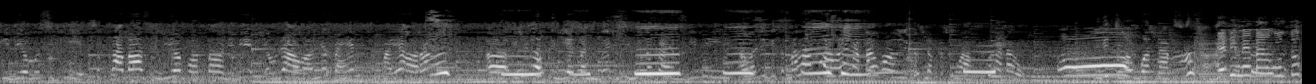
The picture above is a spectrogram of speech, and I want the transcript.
video musiki. Suka banget video foto. Jadi ya udah awalnya pengen supaya orang eh, ini loh kegiatan gue di sini tuh kayak begini awalnya gitu. Malah aku awalnya nggak tahu kalau YouTube dapat uang. Aku nggak tahu. Jadi cuma Oh, buat narsis jadi memang untuk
